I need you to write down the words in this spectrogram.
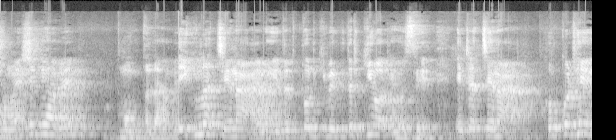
সময় সে কি হবে? মুক্তাদা হবে। এইগুলা চেনা এবং এটা তরকিবের ভিতরে কি ওয়াকে হচ্ছে? এটা চেনা খুব কঠিন।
